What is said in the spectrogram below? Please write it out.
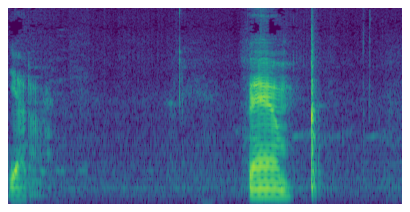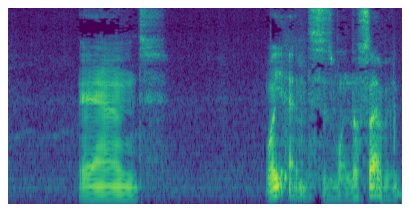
yada. Bam. And, well yeah, this is Windows 7.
